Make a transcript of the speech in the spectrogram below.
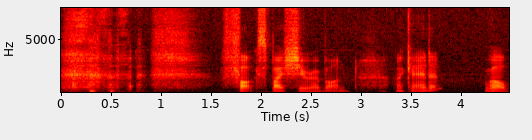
Fox by Shirobon. Okay, I don't, well,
